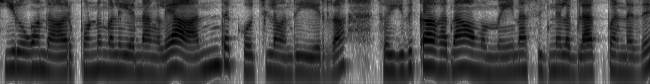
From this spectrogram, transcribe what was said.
ஹீரோவும் அந்த ஆறு பொண்ணுங்களும் ஏறினாங்க இல்லையா? அந்த கோச்சில் வந்து ஏறுறா. ஸோ இதுக்காக தான் அவங்க மெயினாக சிக்னலை பிளாக் பண்ணது.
